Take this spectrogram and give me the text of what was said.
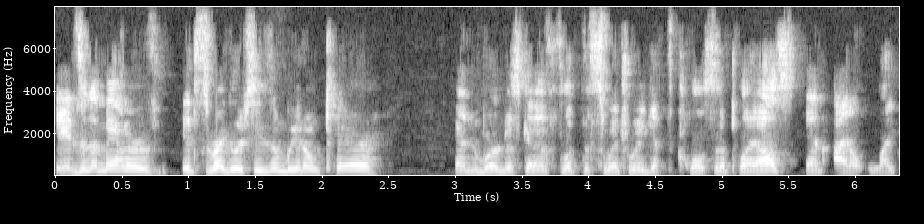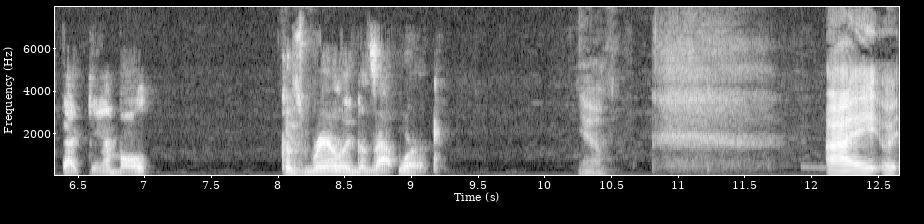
isn't it a matter of it's the regular season, we don't care, and we're just going to flip the switch when we get close to the playoffs? And I don't like that gamble because rarely does that work. Yeah. I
